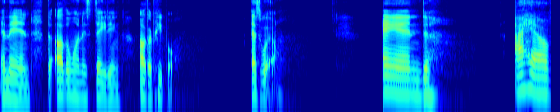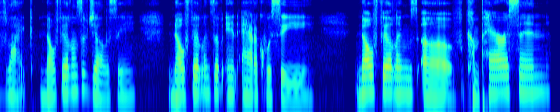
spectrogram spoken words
And then the other one is dating other people as well. And I have like no feelings of jealousy, no feelings of inadequacy, no feelings of comparison.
